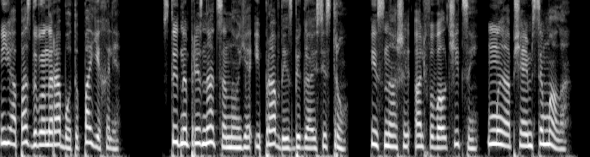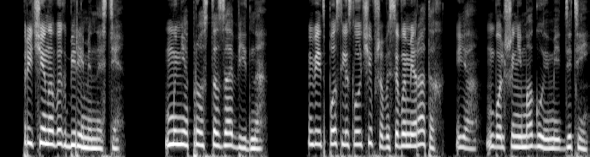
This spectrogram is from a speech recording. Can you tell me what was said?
я опаздываю на работу, поехали». Стыдно признаться, но я и правда избегаю сестру. И с нашей альфа-волчицей мы общаемся мало. Причина в их беременности. Мне просто завидно. Ведь после случившегося в Эмиратах я больше не могу иметь детей.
